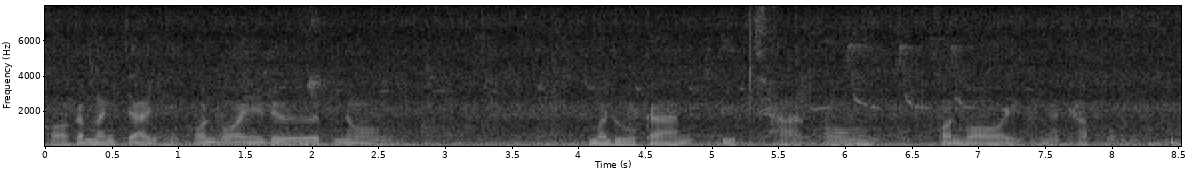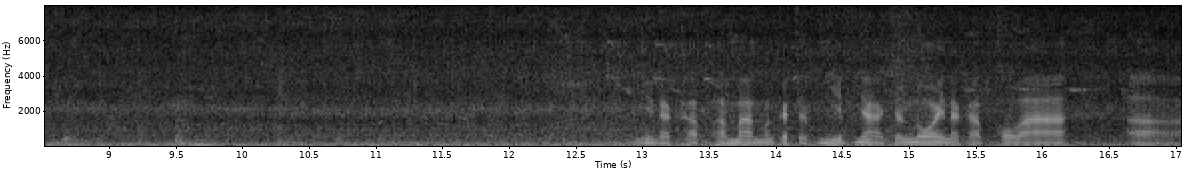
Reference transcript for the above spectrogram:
ขอกำลังใจให้คอนวอยเด้อพี่น้อง มาดูการติดฉากของคอนวอยนะครับผม นี่นะครับพม่ามันก็จะเงียบยากจังน้อยนะครับ เพราะว่าอ่า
